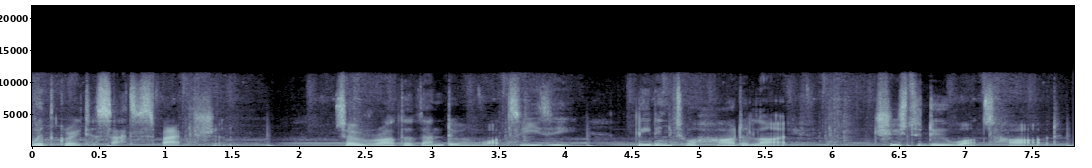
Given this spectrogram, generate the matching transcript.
with greater satisfaction. So rather than doing what's easy, leading to a harder life, choose to do what's hard,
